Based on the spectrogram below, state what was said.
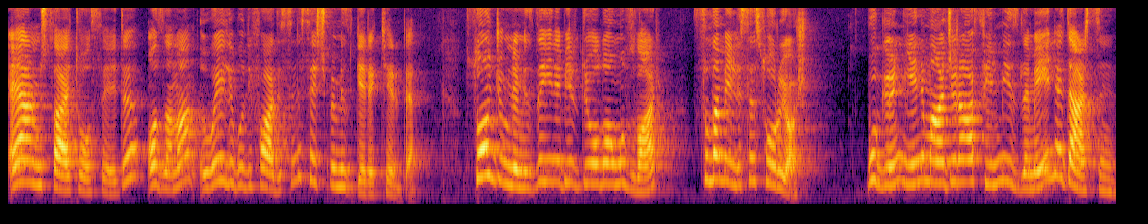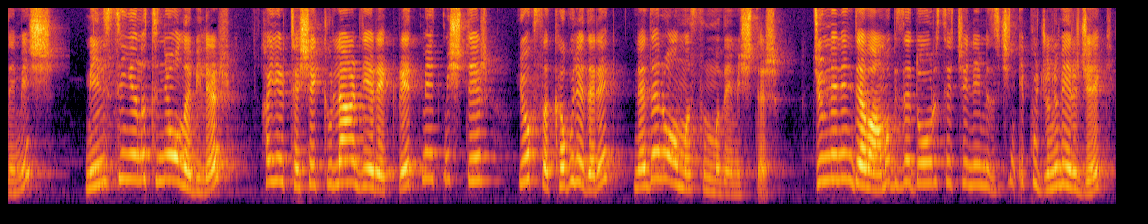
Eğer müsait olsaydı o zaman available ifadesini seçmemiz gerekirdi. Son cümlemizde yine bir diyalogumuz var. Sıla Melis'e soruyor. Bugün yeni macera filmi izlemeye ne dersin demiş. Melis'in yanıtı ne olabilir? Hayır teşekkürler diyerek red mi etmiştir yoksa kabul ederek neden olmasın mı demiştir. Cümlenin devamı bize doğru seçeneğimiz için ipucunu verecek.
